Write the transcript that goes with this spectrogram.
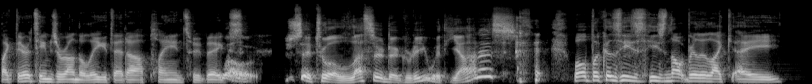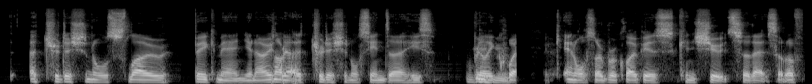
Like there are teams around the league that are playing two bigs. Well, you say to a lesser degree with Giannis? well, because he's he's not really like a a traditional slow big man. You know, he's not a traditional center. He's really mm-hmm. quick and also Brook Lopez can shoot, so that sort of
